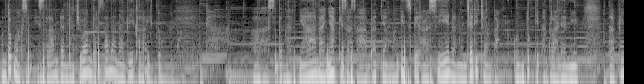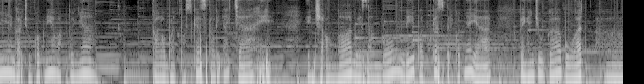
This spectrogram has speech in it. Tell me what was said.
untuk masuk Islam dan berjuang bersama Nabi kala itu. Uh, sebenarnya banyak kisah sahabat yang menginspirasi dan menjadi contoh untuk kita teladani. Tapi nggak cukup nih waktunya. Kalau buat podcast kali aja Insya Allah gue sambung di podcast berikutnya ya. Pengen juga buat uh,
